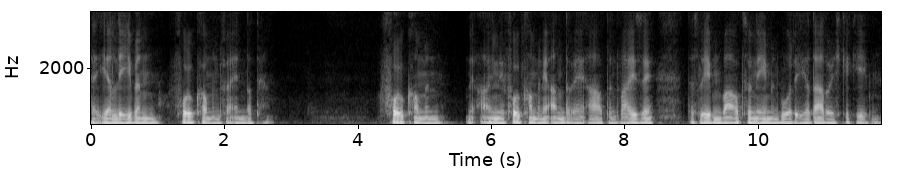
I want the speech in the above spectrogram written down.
der ihr Leben vollkommen veränderte. Vollkommen eine vollkommene andere Art und Weise, das Leben wahrzunehmen, wurde ihr dadurch gegeben.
